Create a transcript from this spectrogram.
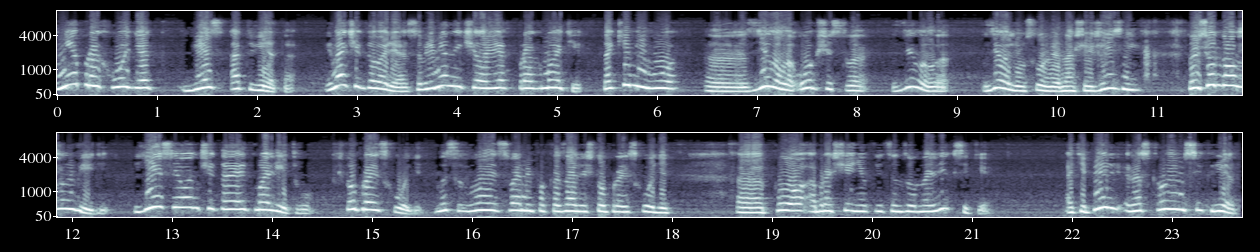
не проходят без ответа. Иначе говоря, современный человек прагматик. Таким его э, сделало общество, сделало, сделали условия нашей жизни. То есть он должен видеть, если он читает молитву, что происходит? Мы, мы с вами показали, что происходит по обращению к нецензурной лексике. А теперь раскроем секрет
